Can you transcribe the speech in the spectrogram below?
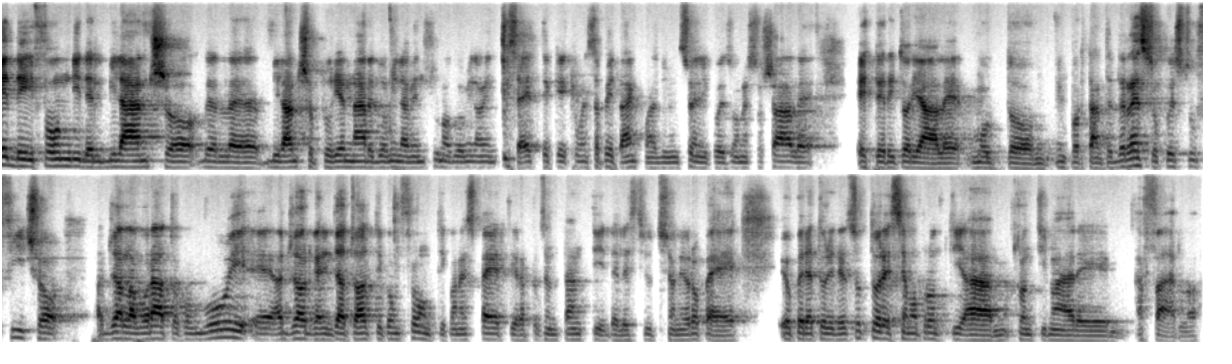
e dei fondi del bilancio, del bilancio pluriennale 2021-2027 che come sapete ha anche una dimensione di coesione sociale e territoriale molto importante. Del resto questo ufficio ha già lavorato con voi, e ha già organizzato altri confronti con esperti, rappresentanti delle istituzioni europee e operatori del settore e siamo pronti a continuare a farlo.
